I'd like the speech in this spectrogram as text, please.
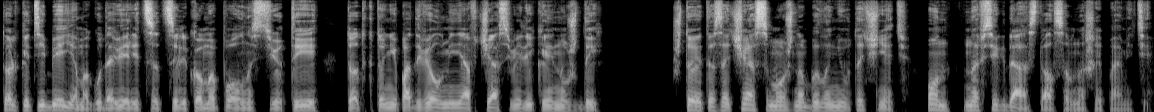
«Только тебе я могу довериться целиком и полностью. Ты — тот, кто не подвел меня в час великой нужды». Что это за час, можно было не уточнять. Он навсегда остался в нашей памяти.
